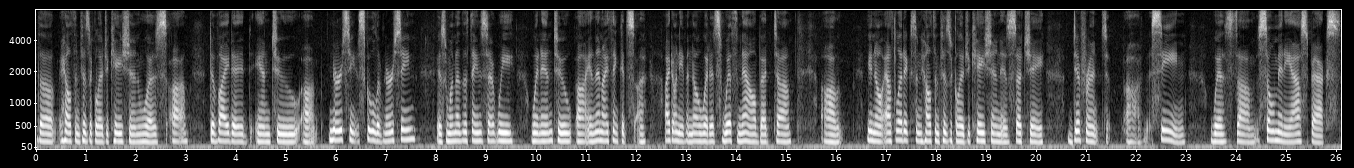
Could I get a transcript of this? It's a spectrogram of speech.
the health and physical education was uh, divided into uh, nursing, School of Nursing is one of the things that we went into. Uh, and then I think it's, uh, I don't even know what it's with now, but uh, uh, you know, athletics and health and physical education is such a different uh, scene with um, so many aspects,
